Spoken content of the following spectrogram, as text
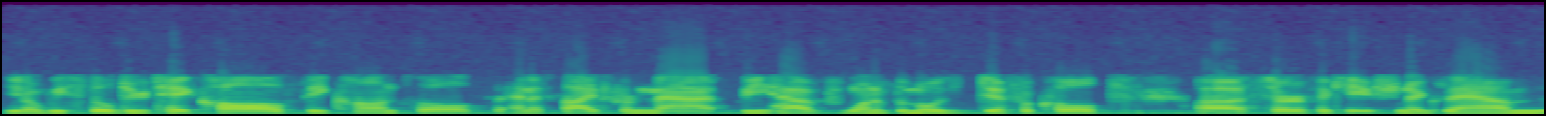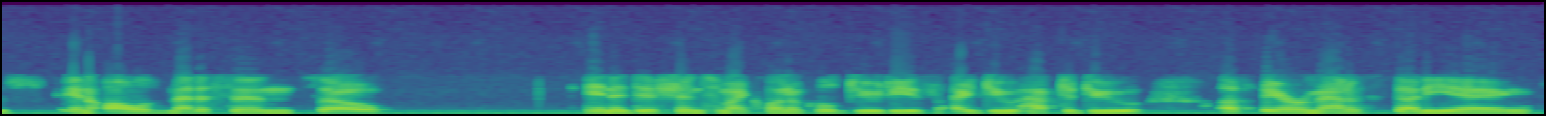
you know, we still do take calls, see consults, and aside from that, we have one of the most difficult uh, certification exams in all of medicine. So in addition to my clinical duties, I do have to do a fair amount of studying.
